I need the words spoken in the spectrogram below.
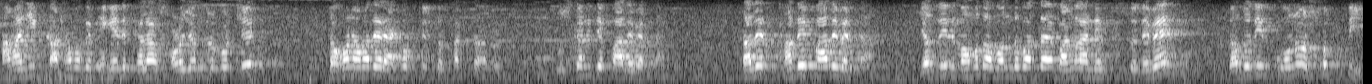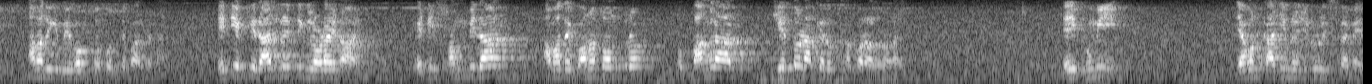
সামাজিক কাঠামোকে ভেঙে ফেলার ষড়যন্ত্র করছে তখন আমাদের একত্রিত থাকতে হবে। উস্কানিতে পা দেবেন না। তাদের ফাঁদে পা দেবেন না। যতদিন মমতা বন্দ্যোপাধ্যায় বাংলার নেতৃত্ব দেবেন ততদিন কোনো শক্তি আমাদেরকে বিভক্ত করতে পারবে না। এটি একটি রাজনৈতিক লড়াই নয়। এটি সংবিধান, আমাদের গণতন্ত্র ও বাংলার চেতনাকে রক্ষা করার লড়াই। এই ভূমি, যেমন কাজী নজরুল ইসলামের,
